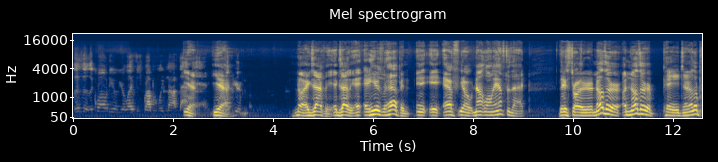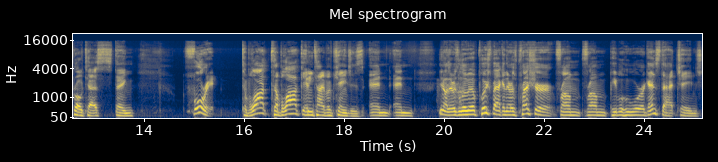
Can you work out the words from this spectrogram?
the, the, the quality of your life is probably not that Yeah, yeah. No, exactly, exactly. And, and here's what happened. It, it, after, you know, not long after that, they started another another page, another protest thing for it to block to block any type of changes. And and you know, there was a little bit of pushback, and there was pressure from from people who were against that change.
